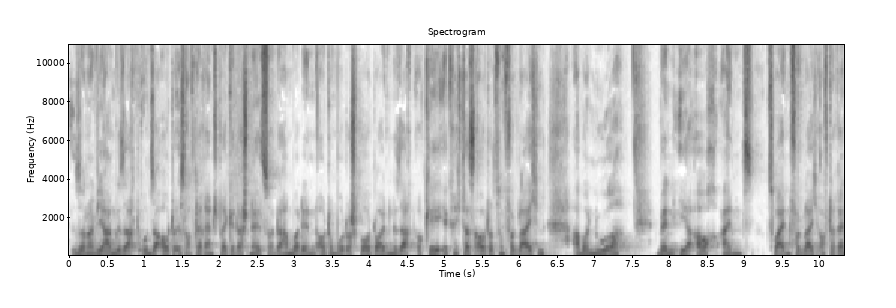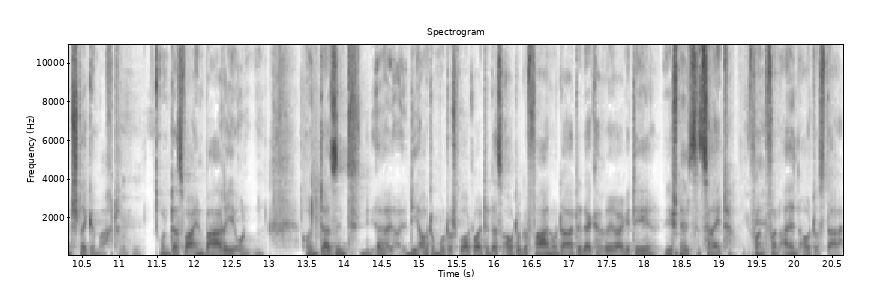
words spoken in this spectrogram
Sondern wir haben gesagt, unser Auto ist auf der Rennstrecke das schnellste. Und da haben wir den Automotorsportleuten gesagt, okay, ihr kriegt das Auto zum Vergleichen, aber nur, wenn ihr auch einen zweiten Vergleich auf der Rennstrecke macht. Und das war in Bari unten. Und da sind äh, die Automotorsportleute das Auto gefahren und da hatte der Carrera GT die schnellste Zeit von, von allen Autos da.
